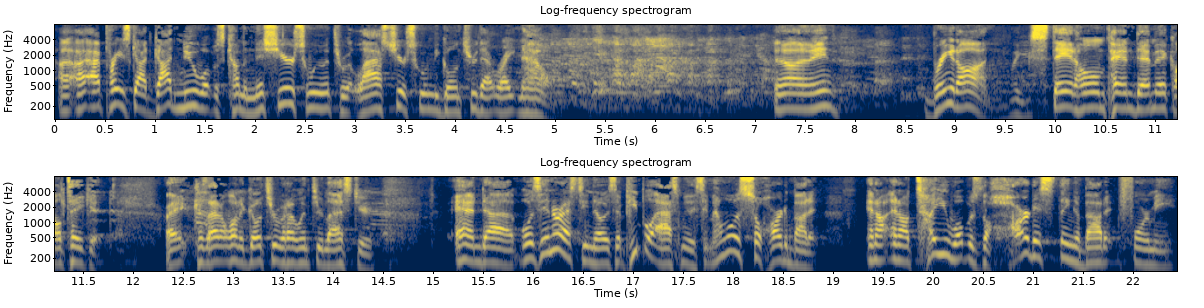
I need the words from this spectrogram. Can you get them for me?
I, I, praise God. God knew what was coming this year, so we went through it last year, so we wouldn't be going through that right now. you know what I mean? Bring it on. Like stay at home pandemic, I'll take it. Right? Because I don't want to go through what I went through last year. And uh, what was interesting though is that people ask me, they say, man, what was so hard about it? And I'll, and I'll tell you what was the hardest thing about it for me.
